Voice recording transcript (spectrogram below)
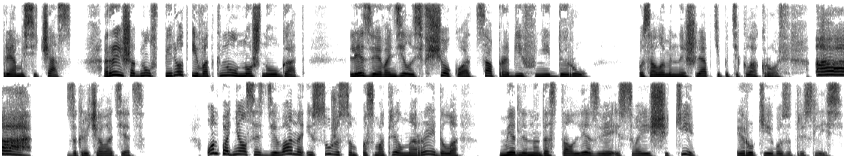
Прямо сейчас. Рэй шагнул вперед и воткнул нож наугад. Лезвие вонзилось в щеку отца, пробив в ней дыру. По соломенной шляпке потекла кровь. а, закричал отец. Он поднялся с дивана и с ужасом посмотрел на Рейдела, медленно достал лезвие из своей щеки, и руки его затряслись.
